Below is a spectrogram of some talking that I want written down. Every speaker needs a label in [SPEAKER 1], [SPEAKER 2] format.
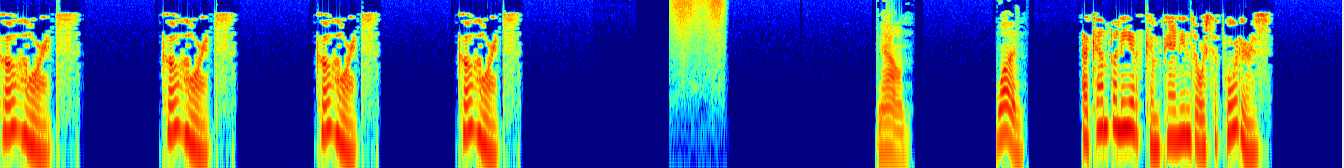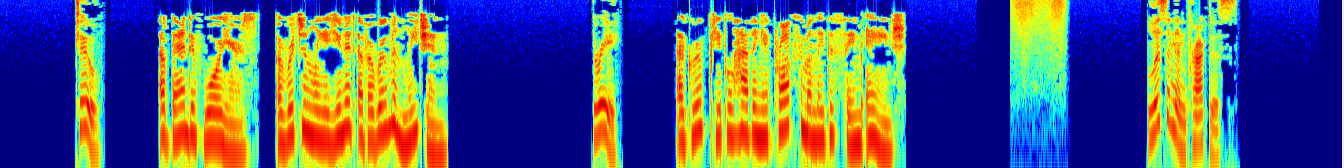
[SPEAKER 1] cohorts cohorts cohorts cohorts
[SPEAKER 2] Noun. 1.
[SPEAKER 1] a company of companions or supporters
[SPEAKER 2] 2.
[SPEAKER 1] a band of warriors originally a unit of a roman legion
[SPEAKER 2] 3.
[SPEAKER 1] A group people having approximately the same age
[SPEAKER 2] Listen and practice.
